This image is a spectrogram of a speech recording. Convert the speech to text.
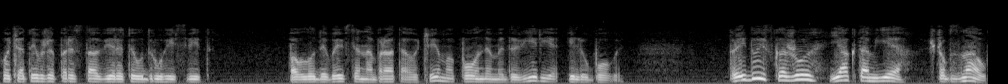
хоча ти вже перестав вірити у другий світ. Павло дивився на брата очима, повними довір'я і любови. Прийду і скажу, як там є, щоб знав.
